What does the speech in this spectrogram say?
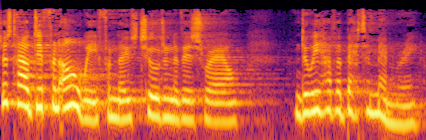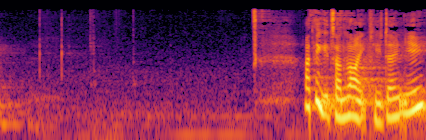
Just how different are we from those children of Israel? And do we have a better memory? I think it's unlikely, don't you?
